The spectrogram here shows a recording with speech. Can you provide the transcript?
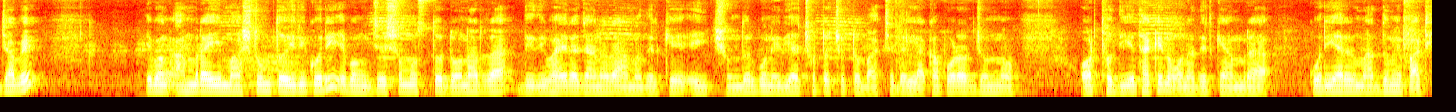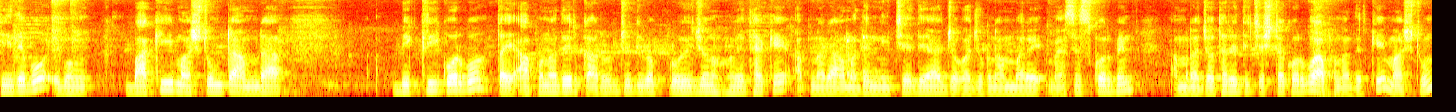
যাবে। এবং আমরা এই মাশরুম তৈরি করি এবং যে সমস্ত ডোনাররা, দিদিভাইরা, জানারা আমাদেরকে এই সুন্দরবন এরিয়ার ছোট ছোট বাচ্চাদের লেখাপড়ার জন্য অর্থ দিয়ে থাকেন, ওনাদেরকে আমরা কোরিয়ারের মাধ্যমে পাঠিয়ে দেব এবং বাকি মাশরুমটা আমরা বিক্রি করব। তাই আপনাদের কারোর যদি বা প্রয়োজন হয়ে থাকে, আপনারা আমাদের নিচে দেওয়া যোগাযোগ নাম্বারে মেসেজ করবেন। আমরা যথারীতি চেষ্টা করব আপনাদেরকে মাশরুম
